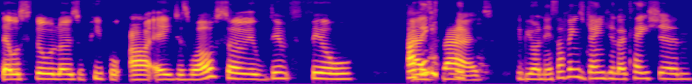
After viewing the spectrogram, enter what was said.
there was still loads of people our age as well. So it didn't feel I as think it's bad. to be honest. I think it's changing location.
